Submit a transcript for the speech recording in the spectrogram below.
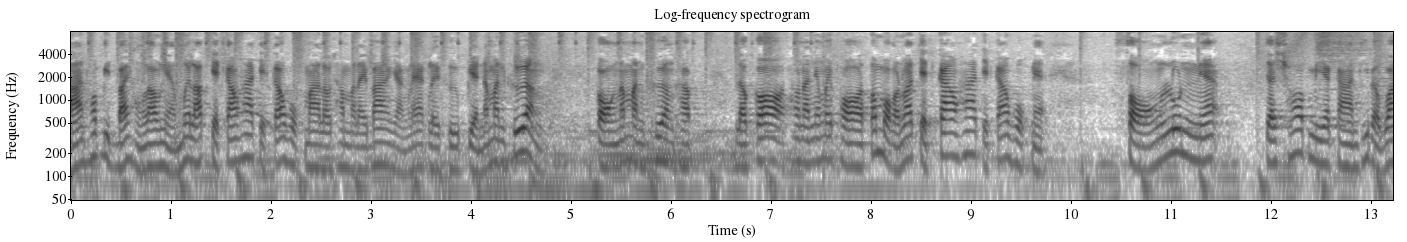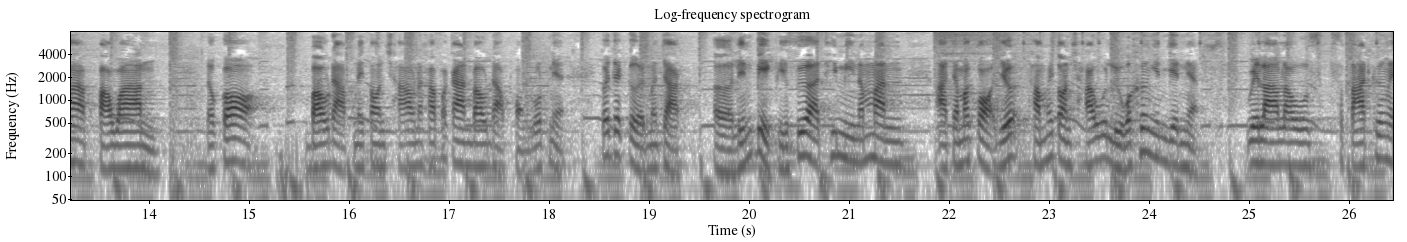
ร้าน Hobbit Bike ของเราเนี่ยเมื่อรับ 795 796 มาเราทำอะไรบ้างอย่างแรกเลยคือเปลี่ยนน้ำมันเครื่องกองน้ำมันเครื่องครับ แล้วก็เท่านั้นยังไม่พอต้องบอกก่อนว่า 795 796 เนี่ยสองรุ่นเนี้ยจะชอบมีอาการที่แบบว่าปาวาน แล้วก็เบาดับในตอนเช้านะครับ อาการเบาดับของรถเนี่ยก็จะเกิดมาจากลิ้นปีกผีเสื้อที่มีน้ำมันอาจจะมาเกาะเยอะทำให้ตอนเช้าหรือว่าเครื่องเย็นๆเนี่ยเวลาเราสตาร์ทเครื่องใน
